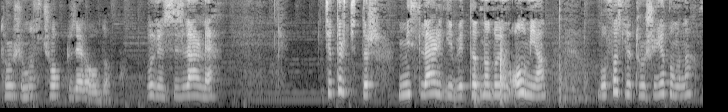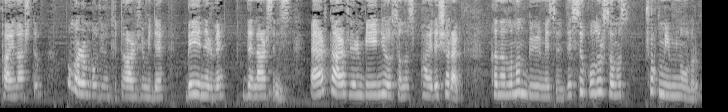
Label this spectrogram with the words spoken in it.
turşumuz çok güzel oldu. Bugün sizlerle çıtır çıtır misler gibi tadına doyum olmayan bu fasulye turşu yapımını paylaştım. Umarım bugünkü tarifimi de beğenir ve denersiniz. Eğer tariflerimi beğeniyorsanız paylaşarak kanalımın büyümesine destek olursanız çok memnun olurum.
